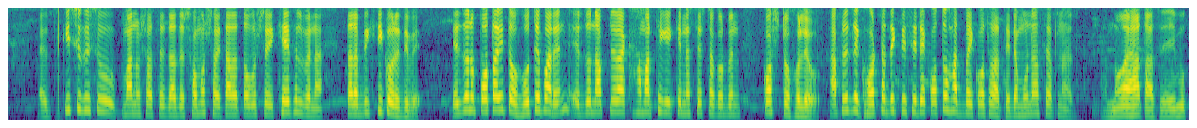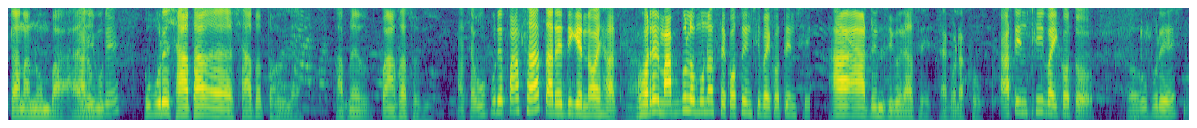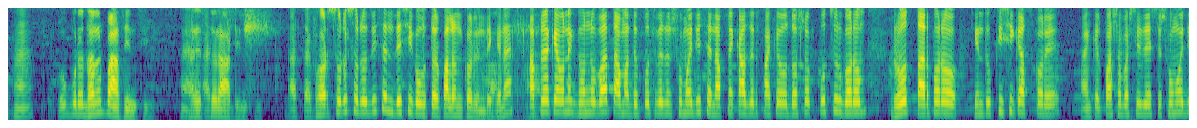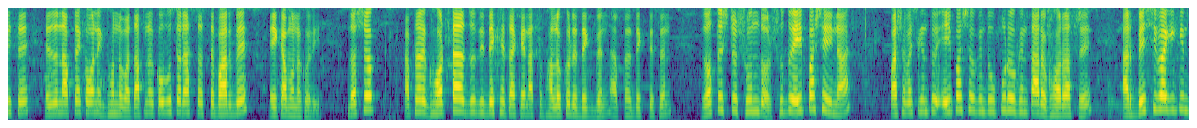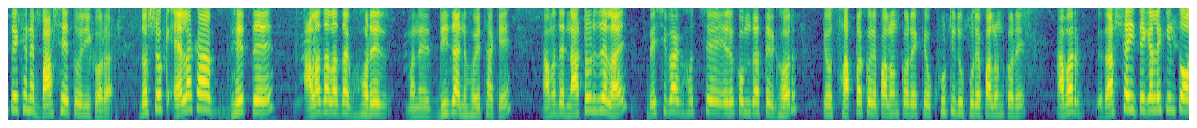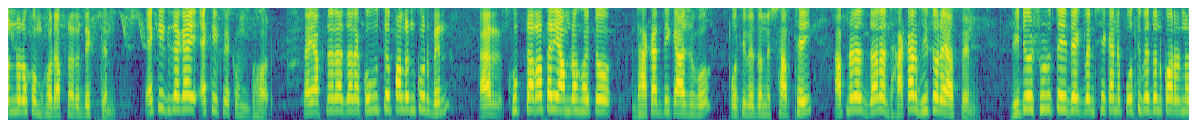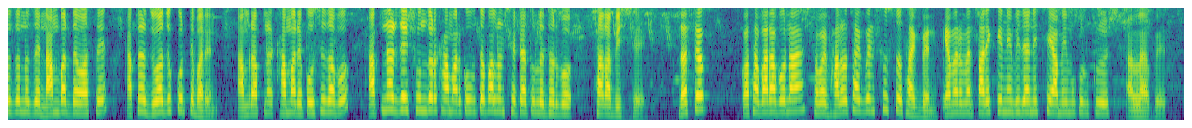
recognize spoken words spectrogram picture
কিছু কিছু মানুষ আছে যাদের সমস্যা হয় তারা তো অবশ্যই খেয়ে ফেলবে না তারা বিক্রি করে দিবে। এর জন্য প্রতারিত হতে পারেন এর জন্য আপনারা খামার থেকে কেনার চেষ্টা করবেন কষ্ট হলেও। আপনি যে ঘরটা দেখতেছি এটা কত হাত বাই কত হাত? এটা মনে আছে আপনার? নয় হাত আছে এই মুখটা না নুম্বা আর এই মুখ উপরে? সাত হাত সাত হাত হইলা আপনার পাঁচ হাত হবে। আচ্ছা উপরে পাঁচ হাত আর এদিকে নয় হাত। ঘরের মাপগুলো মনে আছে? কত ইঞ্চি বাই কত ইঞ্চি? আট ইঞ্চি করে আছে একটা খুব। আট ইঞ্চি বাই কত? উপরে? হ্যাঁ। উপরে ধরেন পাঁচ ইঞ্চি। হ্যাঁ, আর তোর আট ইঞ্চি। আচ্ছা ঘর সরু সরু দিচ্ছেন দেশি কবুতর পালন করেন দেখে না? আপনাকে অনেক ধন্যবাদ। আমাদের প্রতিবেদন সময় দিচ্ছেন আপনি কাজের ফাঁকেও দর্শক প্রচুর গরম রোদ তারপরও কিন্তু কৃষি কাজ করে। আঙ্কেল পাশাপাশি যে এসে সময় দিছে, এজন্য আপনাকে অনেক ধন্যবাদ। আপনার কবুতর আস্তে আস্তে বাড়বে, এই কামনা করি। দর্শক, আপনার ঘরটা যদি দেখে থাকেন, একটু ভালো করে দেখবেন, আপনারা দেখতেছেন। যথেষ্ট সুন্দর, শুধু এই পাশেই না, পাশাপাশি কিন্তু এই পাশেও কিন্তু উপরেও কিন্তু আরও ঘর আছে। আর বেশিরভাগই কিন্তু এখানে বাঁশে তৈরি করা। দর্শক, এলাকা ভেতে আলাদা আলাদা ঘরের মানে ডিজাইন হয়ে থাকে। আমাদের নাটোর জেলায় বেশিরভাগ হচ্ছে এরকম জাতের ঘর। কেউ ছাপড়া করে পালন করে, কেউ খুঁটির উপরে পালন করে। আবার রাজশাহীতে গেলে কিন্তু অন্যরকম ঘর, আপনারা দেখছেন। এক এক জায়গায় এক এক রকম ঘর। তাই আপনারা যারা কবুতর পালন করবেন, আর খুব তাড়াতাড়ি আমরা হয়তো ঢাকার দিকে আসব প্রতিবেদনের স্বার্থেই। আপনারা যারা ঢাকার ভিতরে আছেন, ভিডিও শুরুতেই দেখবেন সেখানে প্রতিবেদন করানোর জন্য যে নাম্বার দেওয়া আছে, আপনারা যোগাযোগ করতে পারেন। আমরা আপনার খামারে পৌঁছে যাব। আপনার যে সুন্দর খামার কবুতর পালন, সেটা তুলে ধরবো সারা বিশ্বে। দর্শক কথা বাড়াবো না। সবাই ভালো থাকবেন, সুস্থ থাকবেন। ক্যামেরাম্যান তারেককে নিয়ে বিদায় নিচ্ছি। আমি মুকুল কুশ। আল্লাহ হাফেজ।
